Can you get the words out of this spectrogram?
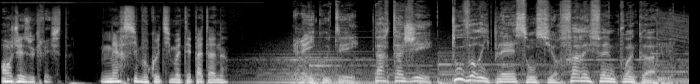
en Jésus-Christ. Merci beaucoup Timothée Patton. Réécoutez, partagez, tous vos replays sont sur farfm.com.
